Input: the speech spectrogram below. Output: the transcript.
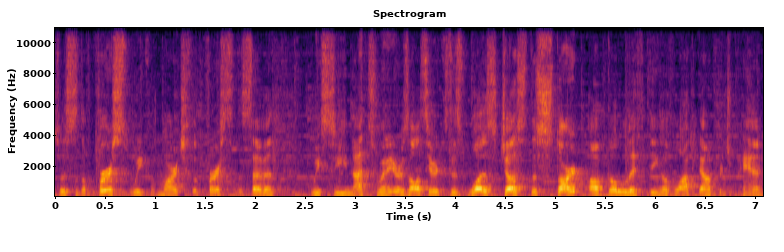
so this is the first week of March, the 1st to the 7th, we see not too many results here because this was just the start of the lifting of lockdown for Japan.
